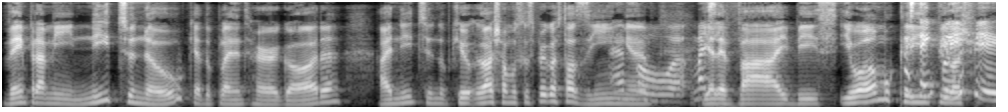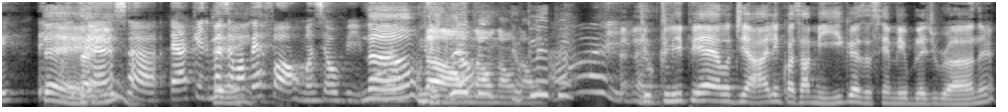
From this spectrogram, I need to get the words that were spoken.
vem pra mim Need to Know, que é do Planet Her agora. I Need to Know, porque eu eu acho a música super gostosinha. É boa, mas- E ela é vibes. E eu amo o Mas clipe. tem eu acho- clipe? Tem, Tem. clipe essa? É aquele, mas é Tem. uma performance ao vivo. Não, é tem Não, clipe, não, não, tem o não. clipe. Ai. Que o clipe é ela de Alien com as amigas, assim, é meio Blade Runner.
